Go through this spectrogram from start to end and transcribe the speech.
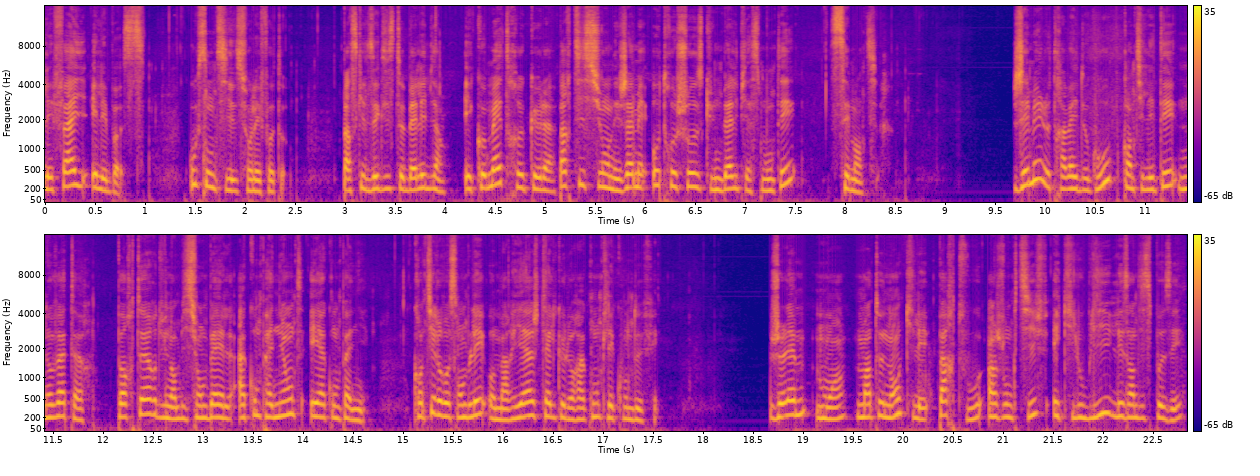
les failles et les bosses. Où sont-ils sur les photos? Parce qu'ils existent bel et bien, et commettre que la partition n'est jamais autre chose qu'une belle pièce montée, c'est mentir. J'aimais le travail de groupe quand il était novateur, porteur d'une ambition belle, accompagnante et accompagnée, quand il ressemblait au mariage tel que le racontent les contes de fées. Je l'aime moins maintenant qu'il est partout, injonctif et qu'il oublie les indisposés.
